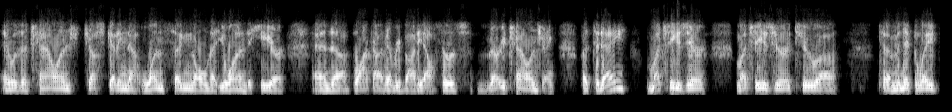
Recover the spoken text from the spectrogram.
it was a challenge just getting that one signal that you wanted to hear and uh, block out everybody else. It was very challenging. But today, much easier, much easier to uh, to manipulate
